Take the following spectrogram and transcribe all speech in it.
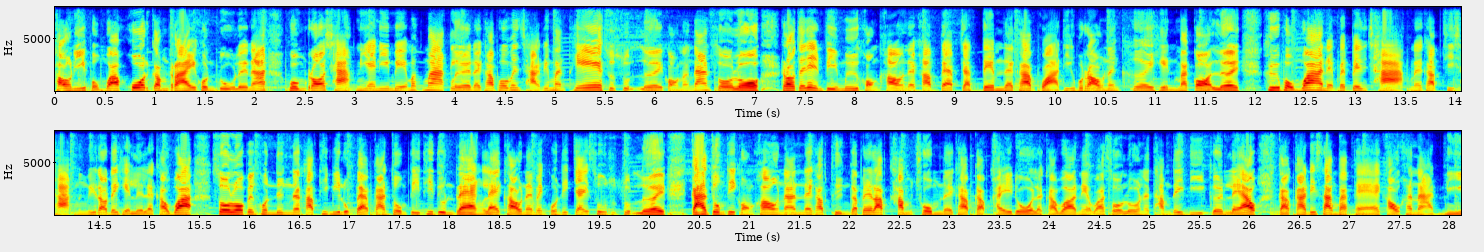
เท่านี้ผมว่าโคตรกำไรคนดูเลยนะ ผมรอฉากนี้อนิเมะมากๆเลยนะครับเพราะเป็นฉากที่มันเท่สุดๆเลยของทางด้านโซโล เราจะได้เห็นฝีมือของเขานะครับแบบจัดเต็มนะครับกว่าที่พวกเรานั้นเคยเห็นมาก่อนเลย คือผมว่าเนี่ยไปเป็นฉากนะครับที่ฉากหนึ่งที่เราได้เห็นเลยแหละครับว่าโซโลเป็นคนหนึ่งนะครับที่มีรูปแบบการโจมตีที่ดุนแรงและเขานั้นเป็นคนที่ใจสู้สุด ๆ เลย การโจมตีของเขานั้นนะครับถึงกับได้รับคำชมนะครับกับไคโดแหละครับว่าเนี่ยว่าโซโลเนี่ยทำได้ดีเกินแล้ว กับการที่สร้างบาดแผลให้เขาขนาดนี้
